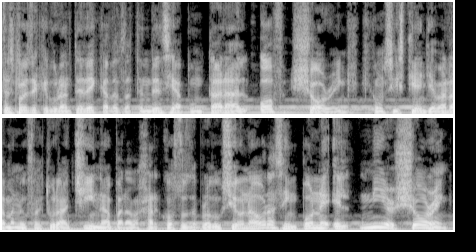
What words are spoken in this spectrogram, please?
Después de que durante décadas la tendencia apuntara al offshoring, que consistía en llevar la manufactura a China para bajar costos de producción, ahora se impone el nearshoring.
